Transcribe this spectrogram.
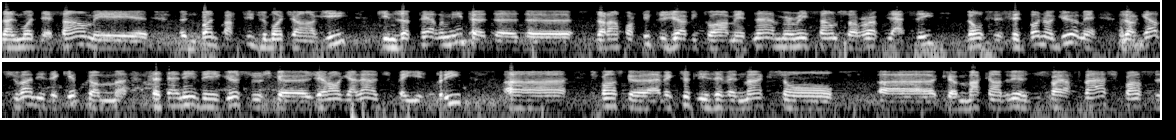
dans le mois de décembre et une bonne partie du mois de janvier, qui nous a permis de, remporter plusieurs victoires. Maintenant, Murray semble se replacer. Donc, c'est de bon augure, mais je regarde souvent des équipes comme cette année Vegas, où que Gérard Galland a dû payer le prix. Euh, je pense qu'avec tous les événements qui sont euh, que Marc-André a dû faire face. Je pense que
